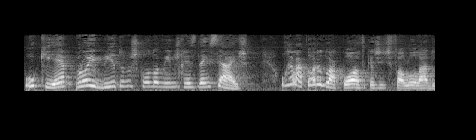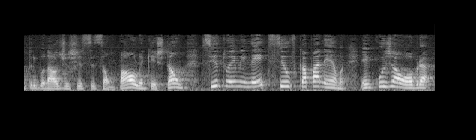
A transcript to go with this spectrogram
O que é proibido nos condomínios residenciais. O relatório do acordo que a gente falou lá do Tribunal de Justiça de São Paulo, em questão, cita o eminente Silvio Capanema, em cuja obra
